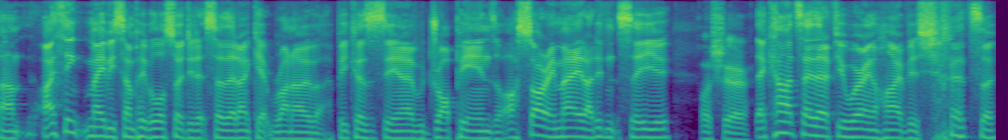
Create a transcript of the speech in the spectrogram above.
Um, I think maybe some people also did it so they don't get run over because you know drop ins or oh sorry mate I didn't see you. For sure. They can't say that if you're wearing a high vis shirt. So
